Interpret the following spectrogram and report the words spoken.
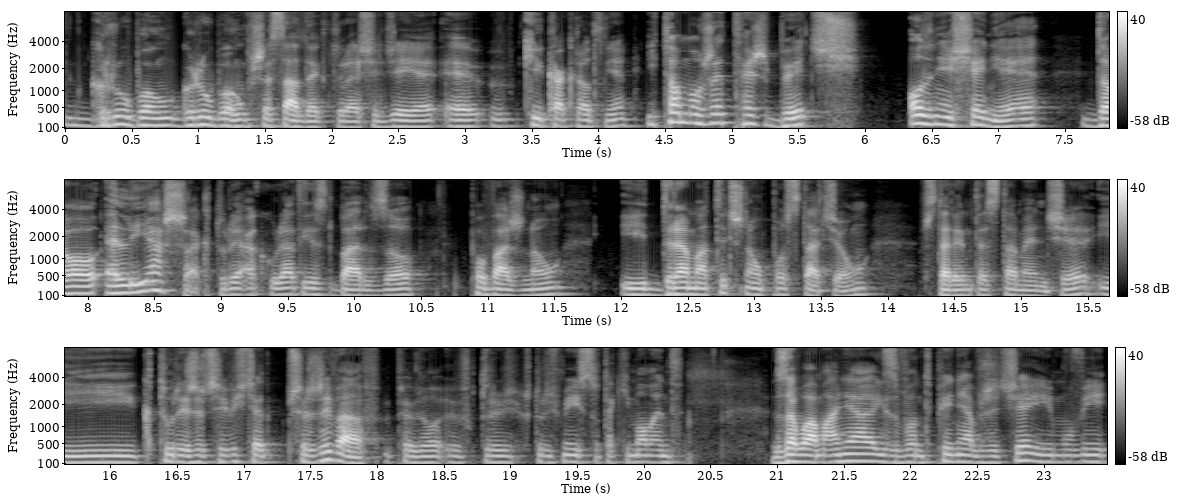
grubą, grubą przesadę, która się dzieje e, kilkakrotnie. I to może też być odniesienie do Eliasza, który akurat jest bardzo poważną i dramatyczną postacią w Starym Testamencie i który rzeczywiście przeżywa w, w, którymś, w którymś miejscu taki moment załamania i zwątpienia w życie i mówi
